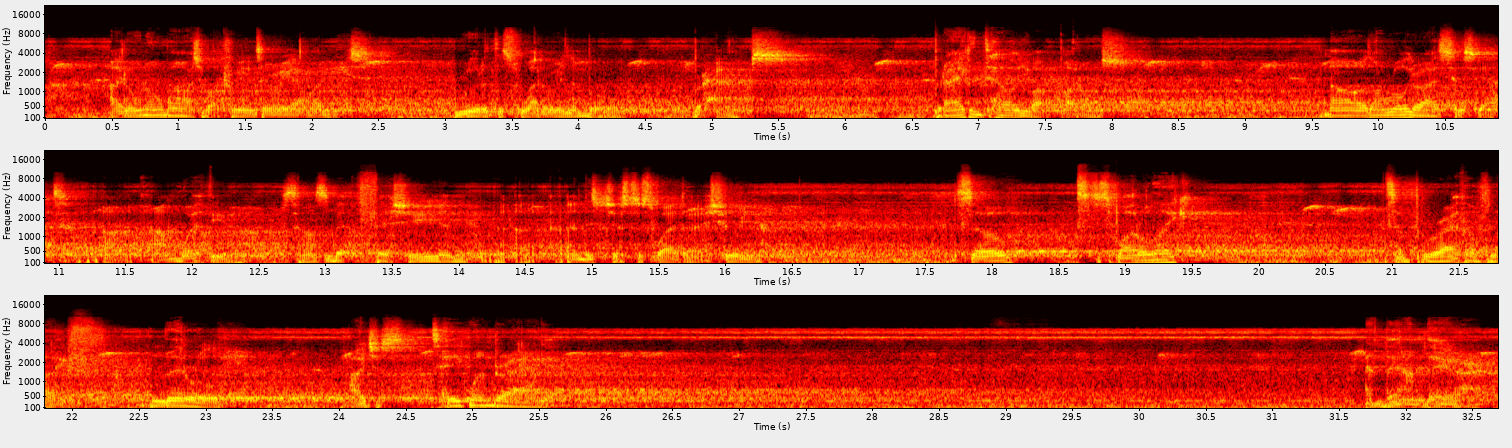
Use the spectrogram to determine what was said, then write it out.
I don't know much about dreams and realities, rooted the sweater in the moon, perhaps. But I can tell you about puddles. No, don't roll your eyes just yet. Uh, I'm with you. Sounds a bit fishy, and uh, and it's just a sweater, I assure you. So, what's this bottle like? It's a breath of life, literally. I just take one drag and then I'm there.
